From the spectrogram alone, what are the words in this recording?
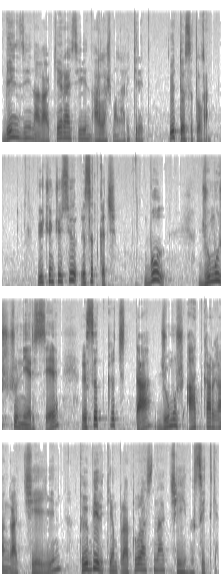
Бензин ага керосин аралашмалары кирет. Өтө ысытылган. Үчүнчүсү ысыткыч. Бул жумушчу нерсе ысыткычта жумуш аткарганга чейин т бир температурасына чейин ысыйт экен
